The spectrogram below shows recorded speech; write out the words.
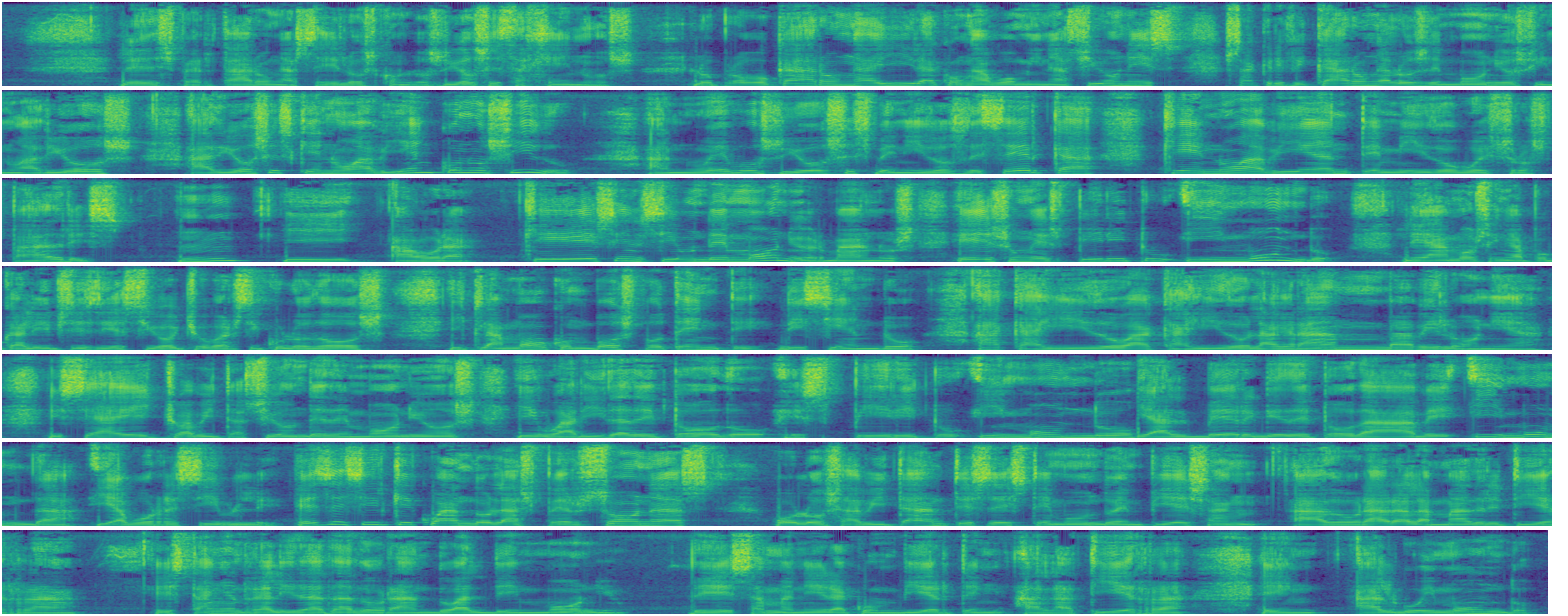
Le despertaron a celos con los dioses ajenos, lo provocaron a ira con abominaciones, sacrificaron a los demonios y no a Dios, a dioses que no habían conocido, a nuevos dioses venidos de cerca, que no habían temido vuestros padres. ¿Mm? Y ahora, ¿Qué es en sí un demonio, hermanos? Es un espíritu inmundo. Leamos en Apocalipsis 18, versículo 2, y clamó con voz potente, diciendo, ha caído, ha caído la gran Babilonia, y se ha hecho habitación de demonios y guarida de todo espíritu inmundo y albergue de toda ave inmunda y aborrecible. Es decir, que cuando las personas o los habitantes de este mundo empiezan a adorar a la Madre Tierra, están en realidad adorando al demonio. De esa manera convierten a la tierra en algo inmundo,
